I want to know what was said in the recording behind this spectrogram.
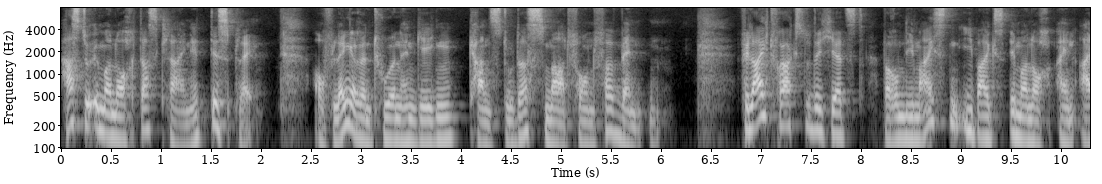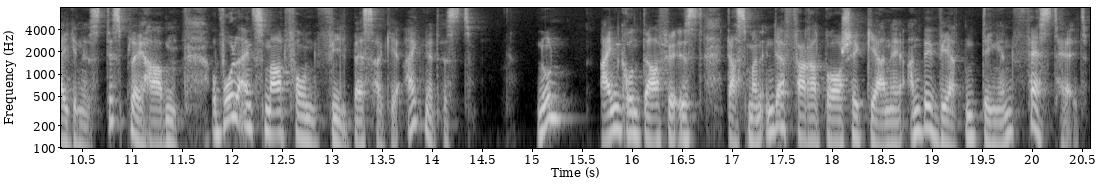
hast du immer noch das kleine Display. Auf längeren Touren hingegen kannst du das Smartphone verwenden. Vielleicht fragst du dich jetzt, warum die meisten E-Bikes immer noch ein eigenes Display haben, obwohl ein Smartphone viel besser geeignet ist. Nun, ein Grund dafür ist, dass man in der Fahrradbranche gerne an bewährten Dingen festhält.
